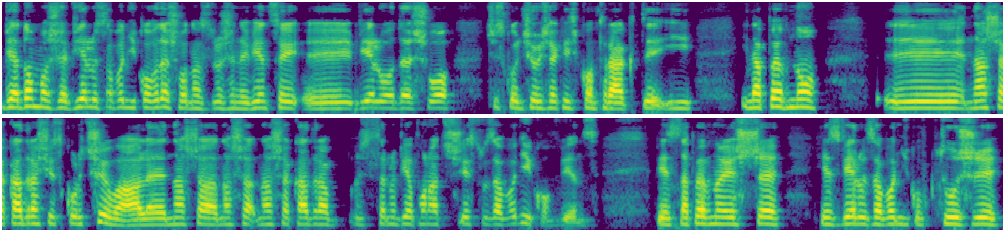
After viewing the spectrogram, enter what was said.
wiadomo, że wielu zawodników odeszło od nas z drużyny, więcej, wielu odeszło, czy skończyły się jakieś kontrakty i, i na pewno nasza kadra się skurczyła, ale nasza, nasza, nasza kadra stanowiła ponad 30 zawodników, więc, więc na pewno jeszcze jest wielu zawodników, którzy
